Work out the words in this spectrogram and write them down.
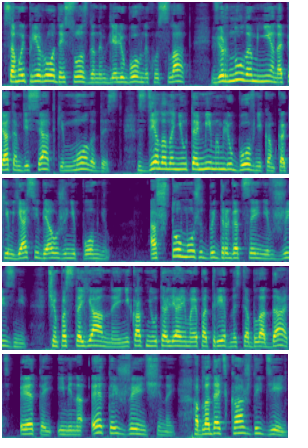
самой природой, созданным для любовных услад, вернула мне на пятом десятке молодость, сделала неутомимым любовником, каким я себя уже не помнил. А что может быть драгоценнее в жизни, чем постоянная, никак не утоляемая потребность обладать этой, именно этой женщиной, обладать каждый день,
